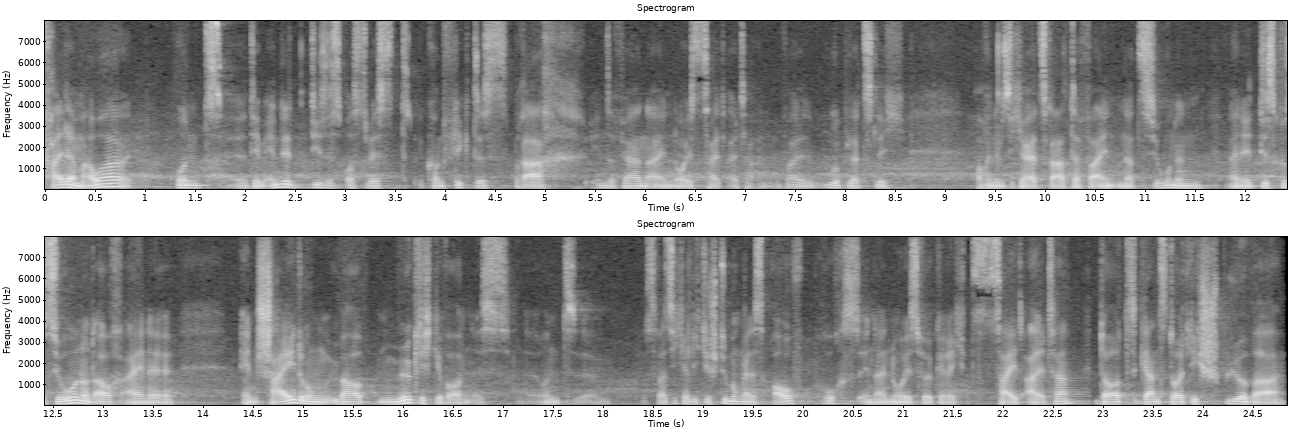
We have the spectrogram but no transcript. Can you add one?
Fall der Mauer und äh, dem Ende dieses Ost-West-Konfliktes brach insofern ein neues Zeitalter an, weil urplötzlich auch in dem Sicherheitsrat der Vereinten Nationen eine Diskussion und auch eine Entscheidung überhaupt möglich geworden ist. Und äh, es war sicherlich die Stimmung eines Aufbruchs in ein neues Völkerrechtszeitalter dort ganz deutlich spürbar.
